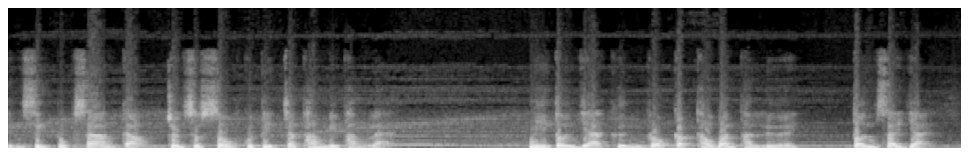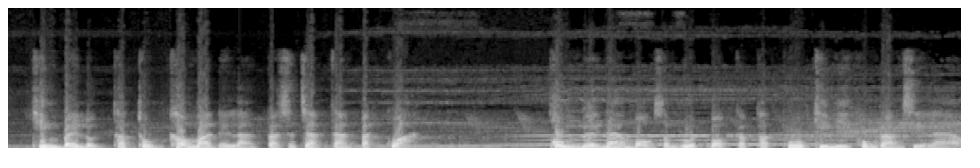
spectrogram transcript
ถึงสิ่งปลูกสร้างเก่า จนสุดโทรมกุฏิจะพังไม่พังแหลกมีต้นหญ้าขึ้นรกกับเถาวันพันเลื้อย ต้นไทรใหญ่ ทิ้งใบหล่นทับถมเข้ามาในลานปราศจากการปัดกวาดผมเงยหน้ามองสำรวจบอกกับพักพวกที่นี่คงร้างเสียแล้ว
